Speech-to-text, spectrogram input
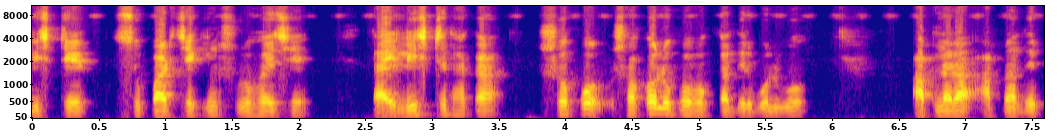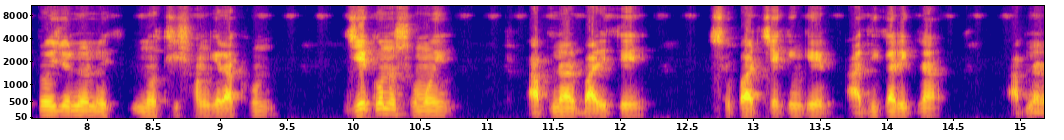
লিস্টের সুপার চেকিং শুরু হয়েছে, তাই লিস্টে থাকা সকল উপভোক্তাদের বলব, আপনারা আপনাদের প্রয়োজনীয় নথি সঙ্গে রাখুন। যে কোনো সময় আপনার বাড়িতে সুপার চেকিংয়ের আধিকারিকরা আপনার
